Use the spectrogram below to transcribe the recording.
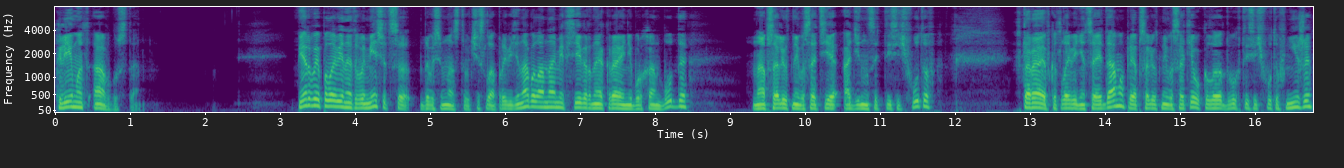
Климат августа. Первая половина этого месяца, до 18 числа, проведена была нами в северной окраине Бурхан-Будды на абсолютной высоте 11 тысяч футов, вторая в котловине Цайдама при абсолютной высоте около 2000 футов ниже,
